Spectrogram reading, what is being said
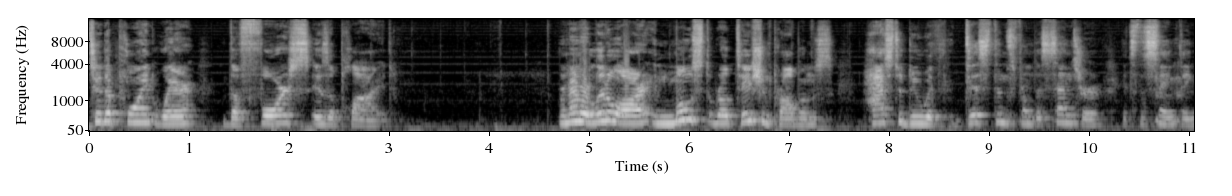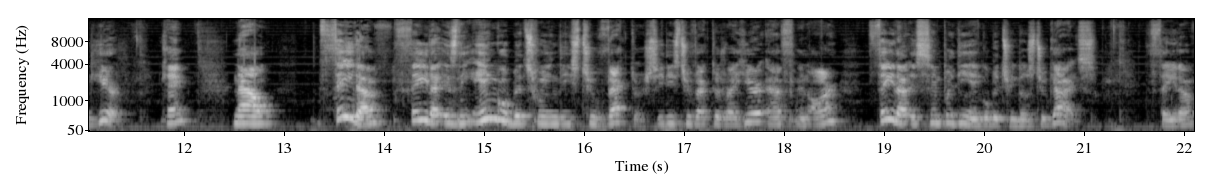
to the point where the force is applied. Remember, little r in most rotation problems has to do with distance from the center. It's the same thing here, okay? Now, theta, theta is the angle between these two vectors. See these two vectors right here, f and r? Theta is simply the angle between those two guys. Theta,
